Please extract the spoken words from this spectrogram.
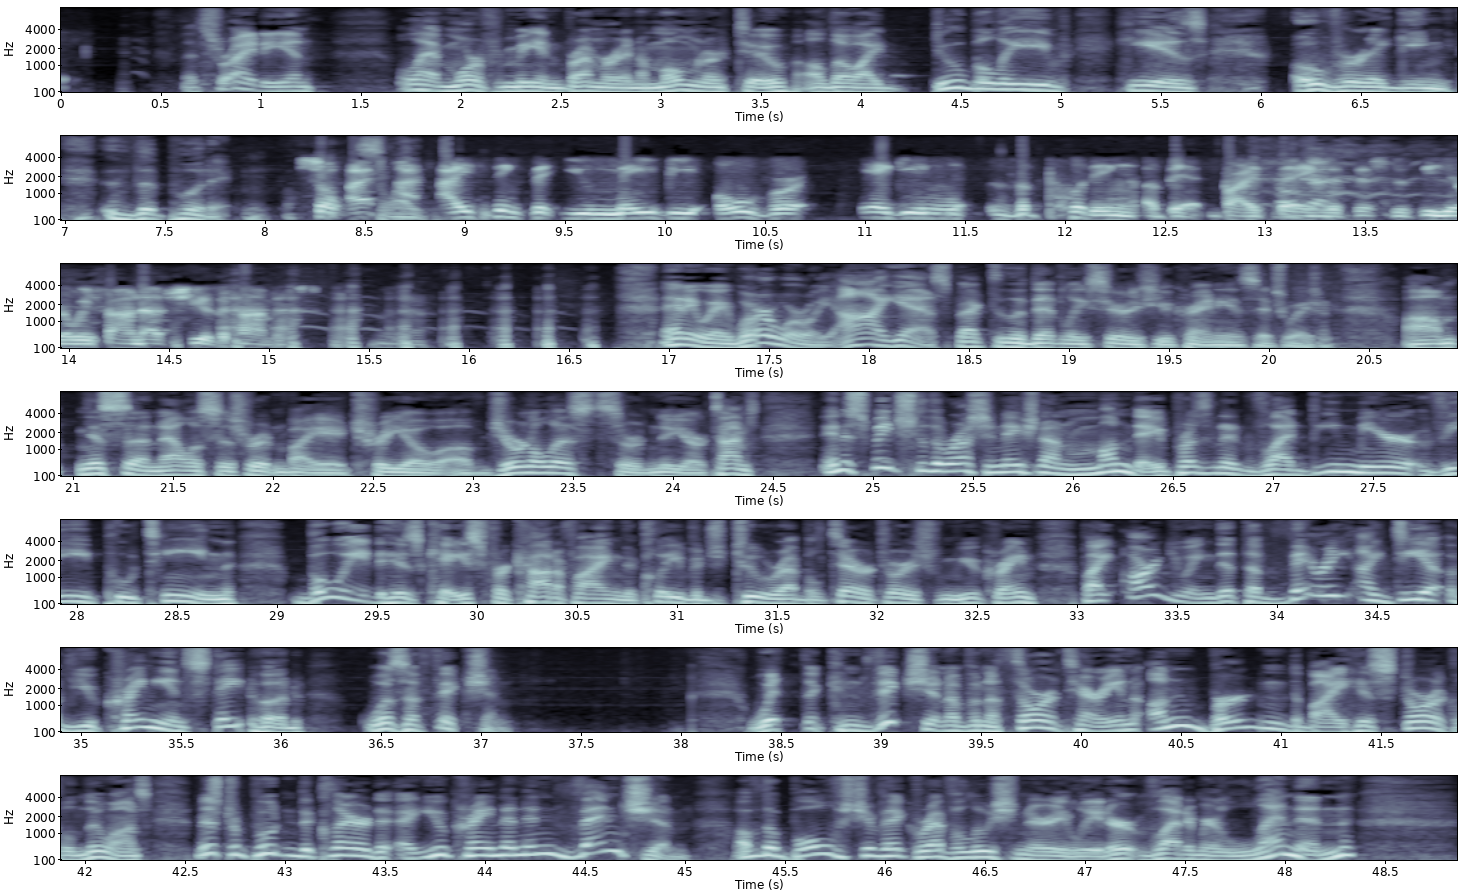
That's right, Ian. We'll have more from Ian Bremmer in a moment or two, although I do believe he is over egging the pudding. So I, I, I, think that you may be over egging the pudding a bit by saying okay. that this is the year we found out she is a communist. Anyway, where were we? Ah, yes, back to the deadly serious Ukrainian situation. Um, this analysis written by a trio of journalists or New York Times. In a speech to the Russian nation on Monday, President Vladimir V. Putin buoyed his case for codifying the cleavage to rebel territories from Ukraine by arguing that the very idea of Ukrainian statehood was a fiction with the conviction of an authoritarian unburdened by historical nuance, Mr. Putin declared uh, Ukraine an invention of the Bolshevik revolutionary leader Vladimir Lenin,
